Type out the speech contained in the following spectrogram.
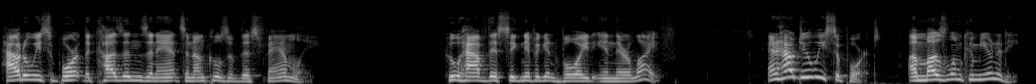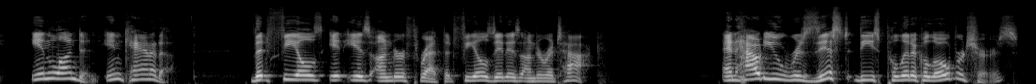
How do we support the cousins and aunts and uncles of this family who have this significant void in their life? And how do we support a Muslim community in London, in Canada, that feels it is under threat, that feels it is under attack? And how do you resist these political overtures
